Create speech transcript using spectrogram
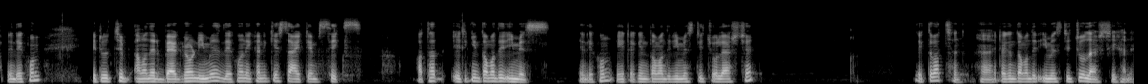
আপনি দেখুন, এটা হচ্ছে আমাদের ব্যাকগ্রাউন্ড ইমেজ দেখুন, এখানে কি আছে? আইটেম সিক্স অর্থাৎ এটি কিন্তু আমাদের ইমেজ দেখুন, এটা কিন্তু আমাদের ইমেজটি চলে আসছে। দেখতে পাচ্ছেন? হ্যাঁ এটা কিন্তু আমাদের ইমেজটি চলে আসছে এখানে।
